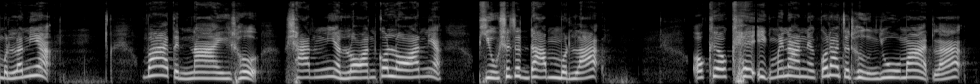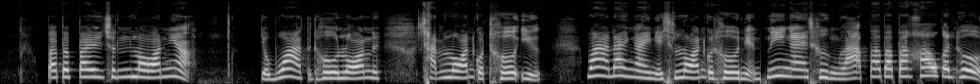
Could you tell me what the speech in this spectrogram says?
หมดแล้วเนี่ย ว่าแต่นายเถอะฉันเนี่ยร้อนก็ร้อนเนี่ย ผิวฉันจะดำหมดละ โอเคโอเค อีกไม่นานเนี่ยก็น่าจะถึงยูมาดละไปไปไปฉันร้อนเนี่ย อย่าว่าแต่เธอร้อนเลยฉันร้อนกว่าเธออีก ว่าได้ไงเนี่ยฉันร้อนกว่าเธอเนี่ย นี่ไงถึงละป้าป้าป้าเข้ากันเถอะ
